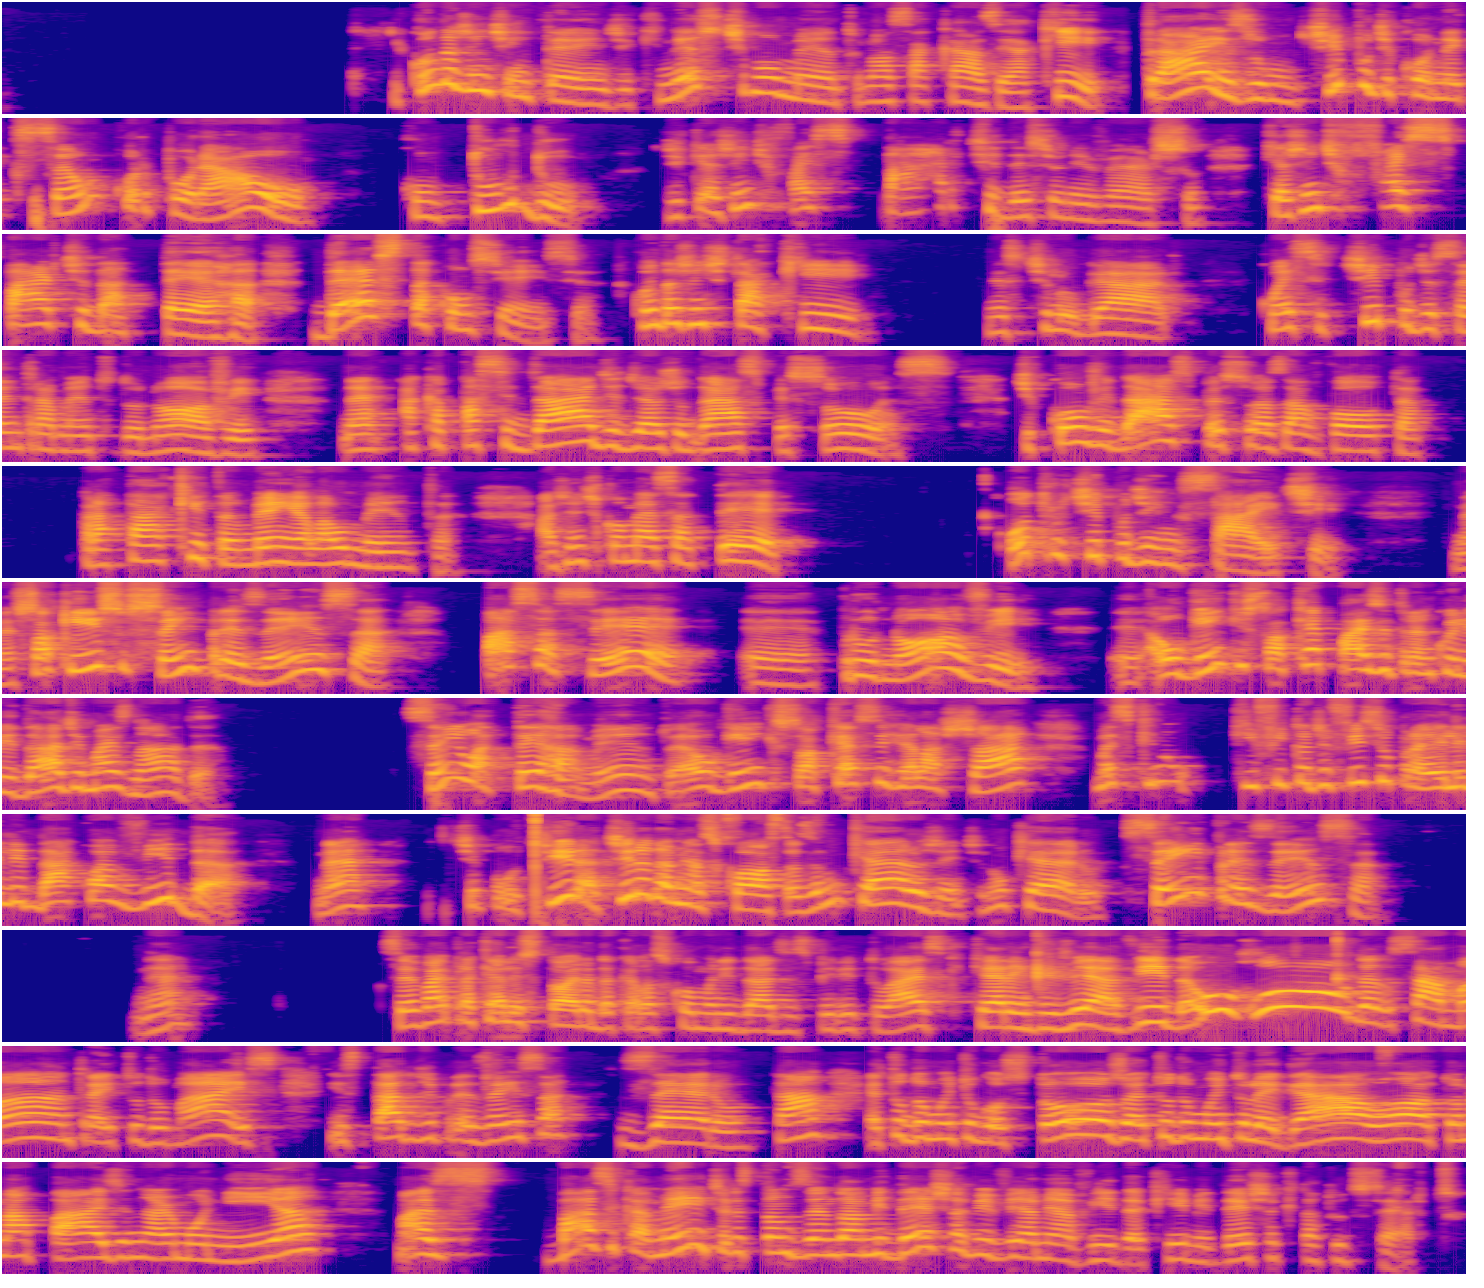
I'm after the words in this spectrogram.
E quando a gente entende que neste momento nossa casa é aqui, traz um tipo de conexão corporal com tudo, de que a gente faz parte desse universo, que a gente faz parte da Terra, desta consciência. Quando a gente está aqui, neste lugar, com esse tipo de centramento do 9, né, a capacidade de ajudar as pessoas, de convidar as pessoas à volta para estar tá aqui também, ela aumenta. A gente começa a ter outro tipo de insight. Né? Só que isso sem presença passa a ser, é, para o 9, é, alguém que só quer paz e tranquilidade e mais nada. Sem o aterramento, é alguém que só quer se relaxar, mas que, não, que fica difícil para ele lidar com a vida, né? Tipo, tira, tira das minhas costas, eu não quero, gente, não quero. Sem presença, né? Você vai para aquela história daquelas comunidades espirituais que querem viver a vida, uhul, dançar mantra e tudo mais, estado de presença zero, tá? É tudo muito gostoso, é tudo muito legal, ó, tô na paz e na harmonia, mas basicamente eles estão dizendo: ah, me deixa viver a minha vida aqui, me deixa que está tudo certo.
